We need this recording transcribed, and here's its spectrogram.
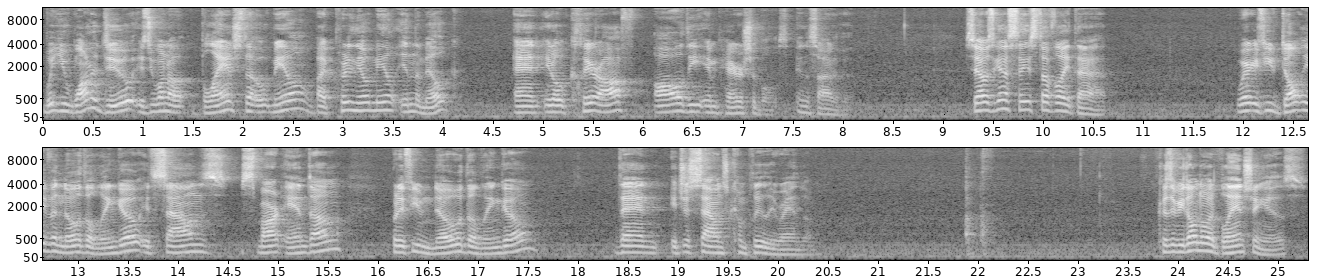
what you want to do is you want to blanch the oatmeal by putting the oatmeal in the milk and it'll clear off all the imperishables inside of it. See i was gonna say stuff like that where if you don't even know the lingo it sounds smart and dumb but if you know the lingo then it just sounds completely random Because if you don't know what blanching is,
